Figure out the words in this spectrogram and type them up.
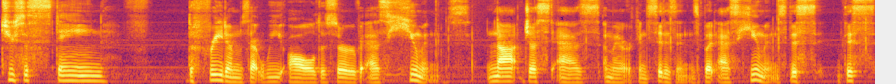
to sustain the freedoms that we all deserve as humans, not just as American citizens, but as humans. This this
